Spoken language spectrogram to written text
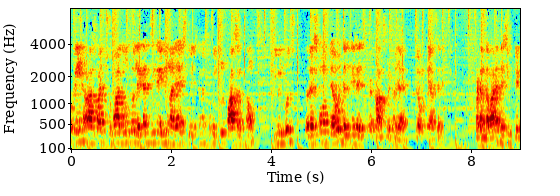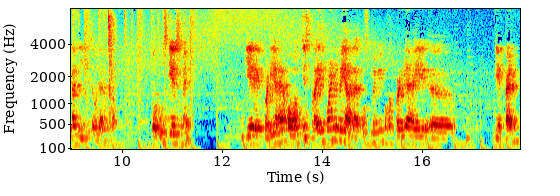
कहीं आसपास छुपा दूँ तो लेटेंसी का इशू ना जाए इसकी वजह से मैं इसको बिल्कुल पास रखता हूँ कि बिल्कुल रिस्पॉन्स जो है वो जल्दी से ट्रांसमिट हो जाए, जो हम यहाँ से बटन दबा रहे हैं रिसीव डेटा जल्दी से हो जाए। तो उस केस में ये एक बढ़िया है और जिस प्राइस पॉइंट पे आता है, उसमें भी बहुत बढ़िया है ये गेम पैड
